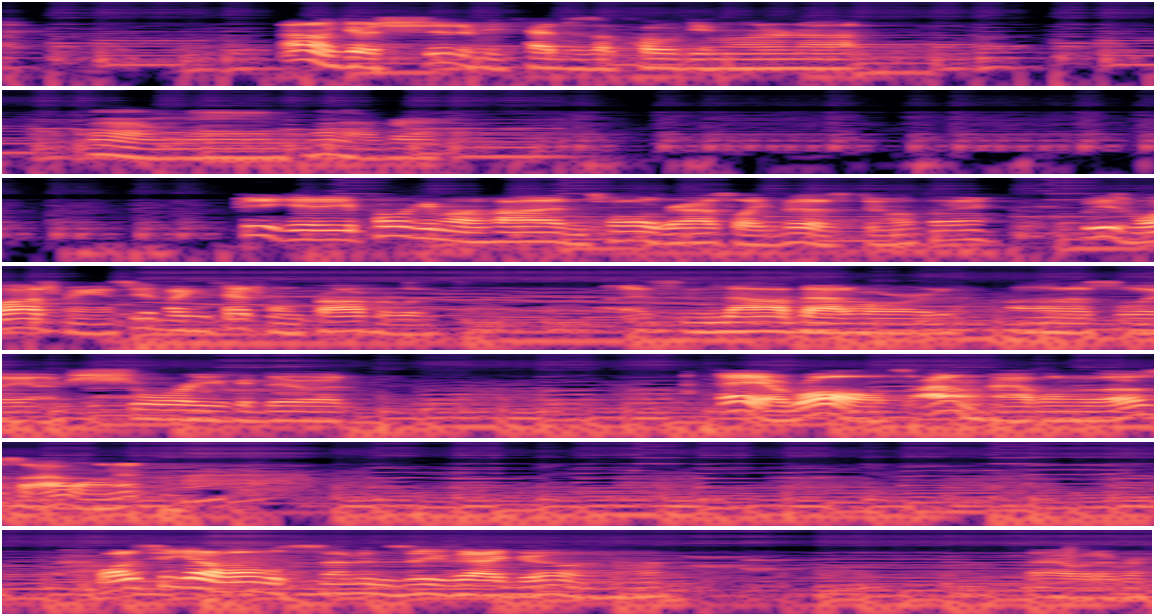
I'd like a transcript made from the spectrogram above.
I don't give a shit if he catches a Pokemon or not. Oh man, whatever. Peagitty, Pokemon hide in tall grass like this, don't they? Please watch me and see if I can catch one properly. It's not that hard, honestly. I'm sure you could do it. Hey, a Ralts. I don't have one of those. I want it. Why does he get a level 7 Zigzagoon, huh? Ah, whatever.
